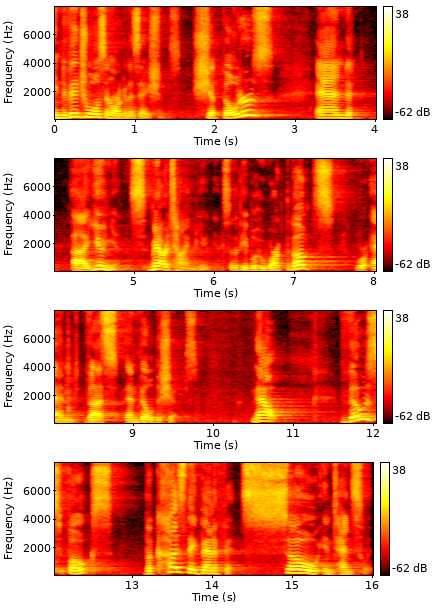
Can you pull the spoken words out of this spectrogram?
individuals and organizations, shipbuilders and uh, unions, maritime unions, so the people who work the boats and thus and build the ships. Now, those folks, because they benefit so intensely,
